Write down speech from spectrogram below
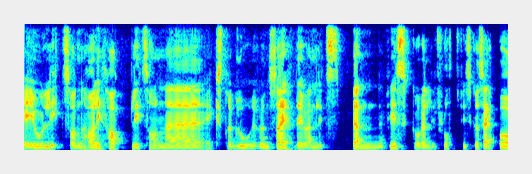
er jo litt sånn, har litt, hatt litt sånn eh, ekstra glorie rundt seg. Det er jo en litt spennende fisk og veldig flott fisk å se på.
